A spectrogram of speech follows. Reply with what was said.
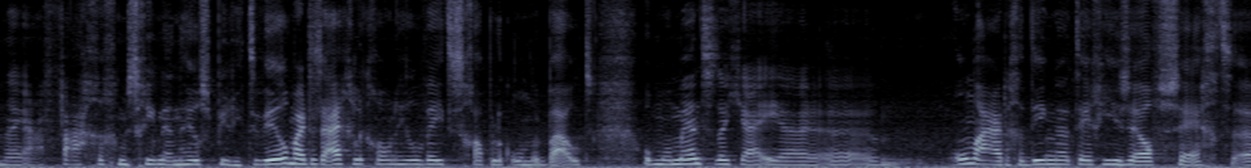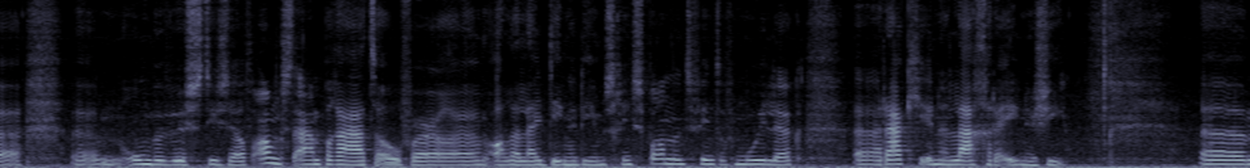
nou ja, vagig misschien en heel spiritueel, maar het is eigenlijk gewoon heel wetenschappelijk onderbouwd. Op het moment dat jij eh, eh, onaardige dingen tegen jezelf zegt, eh, eh, onbewust jezelf angst aanpraat over eh, allerlei dingen die je misschien spannend vindt of moeilijk, eh, raak je in een lagere energie. Ehm,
